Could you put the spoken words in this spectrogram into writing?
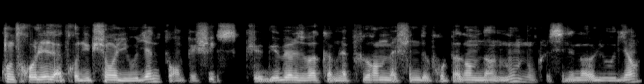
contrôler la production hollywoodienne pour empêcher ce que Goebbels voit comme la plus grande machine de propagande dans le monde, donc le cinéma hollywoodien,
